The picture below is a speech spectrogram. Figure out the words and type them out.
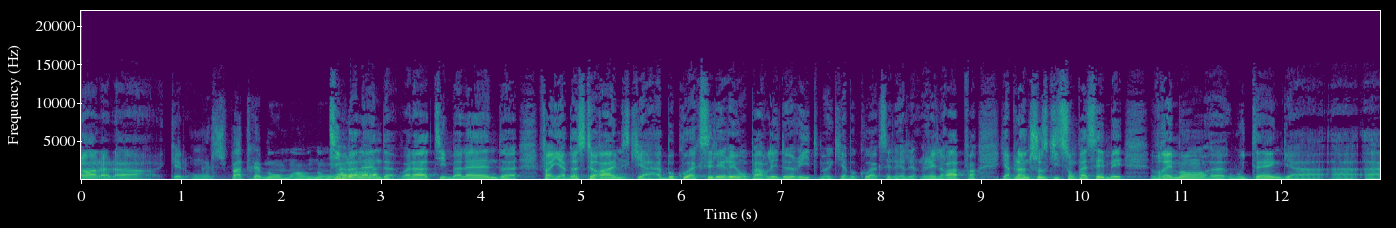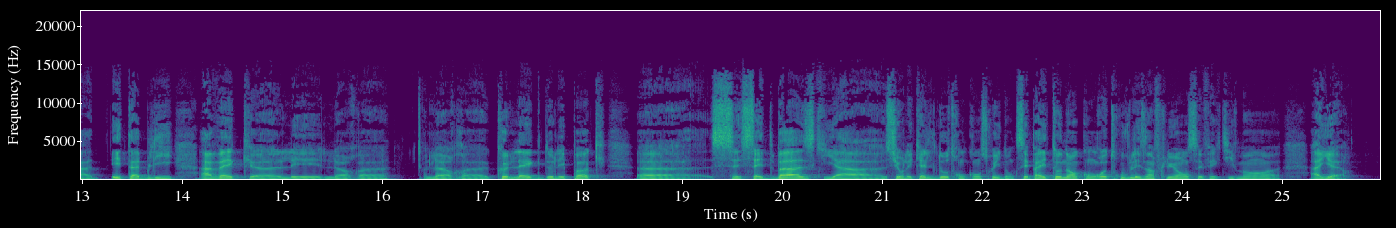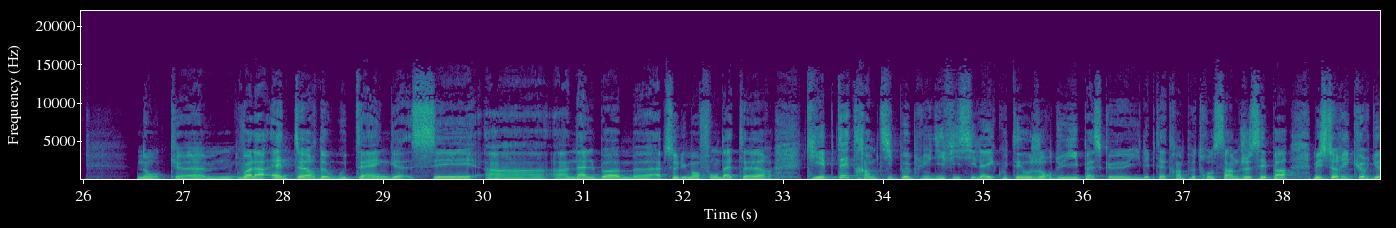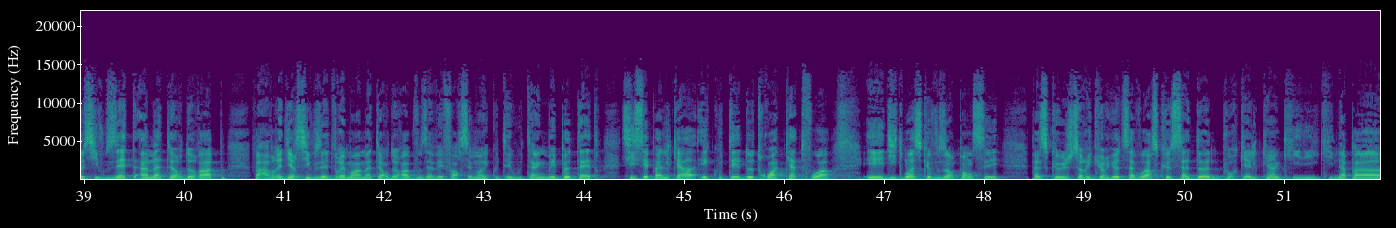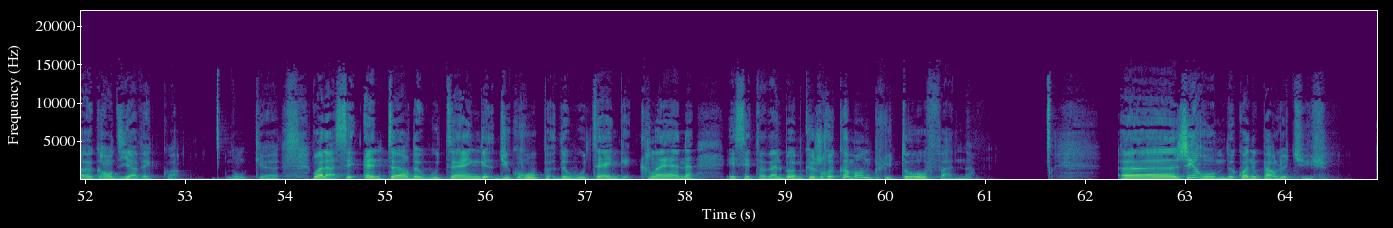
Oh là là, quelle honte. Je suis pas très bon moi en nom. Timbaland, voilà, Timbaland. Enfin, il y a Buster Rhymes qui a beaucoup accéléré. On parlait de rythme, qui a beaucoup accéléré le rap. Enfin, il y a plein de choses qui se sont passées, mais vraiment, euh, Wu-Tang a, a, a, établi avec euh, les leurs euh, leurs euh, collègues de l'époque, euh, c'est cette base qui a sur lesquelles d'autres ont construit. Donc, c'est pas étonnant qu'on retrouve les influences effectivement euh, ailleurs. Donc euh, voilà, Enter the Wu-Tang, c'est un, album absolument fondateur qui est peut-être un petit peu plus difficile à écouter aujourd'hui parce que il est peut-être un peu trop simple, je sais pas. Mais je serais curieux si vous êtes amateur de rap. Enfin, à vrai dire, si vous êtes vraiment amateur de rap, vous avez forcément écouté Wu-Tang. Mais peut-être, si c'est pas le cas, écoutez deux, trois, quatre fois et dites-moi ce que vous en pensez parce que je serais curieux de savoir ce que ça donne pour quelqu'un qui qui n'a pas grandi avec quoi. Donc euh, voilà, c'est Enter the Wu-Tang du groupe The Wu-Tang Clan et c'est un album que je recommande plutôt aux fans. Euh, Jérôme, de quoi nous parles-tu?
